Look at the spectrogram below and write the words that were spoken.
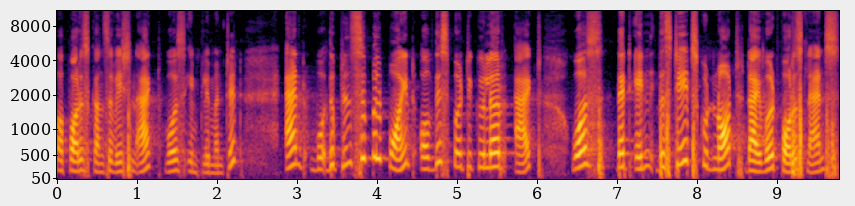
a Forest Conservation Act, was implemented. And the principal point of this particular act was that the states could not divert forest lands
